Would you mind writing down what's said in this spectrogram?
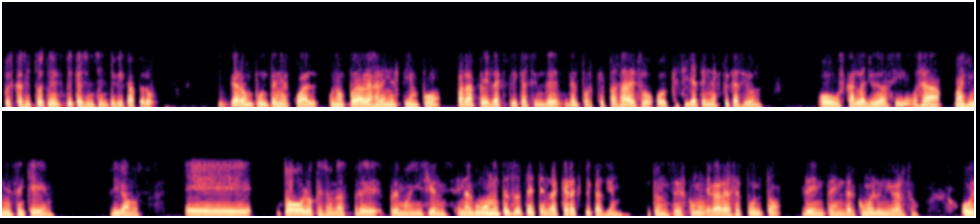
pues casi todo tiene explicación científica, pero llegar a un punto en el cual uno pueda viajar en el tiempo para pedir la explicación de, del por qué pasa eso, o que si ya tiene explicación, o buscar la ayuda así. O sea, imagínense que, digamos, eh, todo lo que son las pre, premoniciones, en algún momento eso te tendrá que dar explicación. Entonces, como llegar a ese punto de entender como el universo, o,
